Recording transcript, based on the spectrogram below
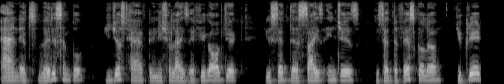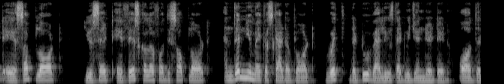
and it's very simple. You just have to initialize a figure object, you set the size inches, you set the face color, you create a subplot, you set a face color for the subplot and then you make a scatter plot with the two values that we generated or the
